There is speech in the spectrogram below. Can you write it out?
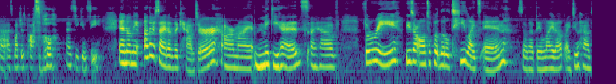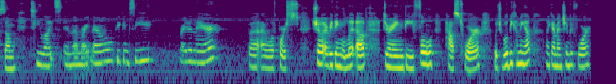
uh, as much as possible, as you can see. And on the other side of the counter are my Mickey heads. I have three. These are all to put little tea lights in so that they light up. I do have some tea lights in them right now, if you can see right in there. But I will, of course, show everything lit up during the full house tour, which will be coming up, like I mentioned before,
